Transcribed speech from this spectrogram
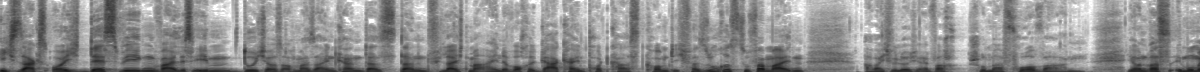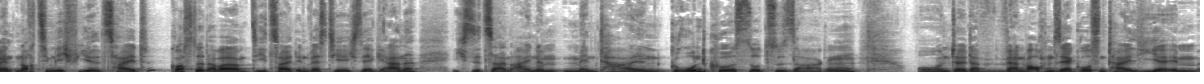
Ich sag's euch deswegen, weil es eben durchaus auch mal sein kann, dass dann vielleicht mal eine Woche gar kein Podcast kommt. Ich versuche es zu vermeiden, aber ich will euch einfach schon mal vorwarnen. Ja, und was im Moment noch ziemlich viel Zeit kostet, aber die Zeit investiere ich sehr gerne. Ich sitze an einem mentalen Grundkurs sozusagen. Und äh, da werden wir auch einen sehr großen Teil hier im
